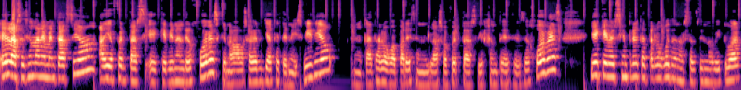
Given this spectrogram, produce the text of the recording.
En la sección de alimentación hay ofertas eh, que vienen del jueves, que no vamos a ver ya que tenéis vídeo. En el catálogo aparecen las ofertas vigentes desde jueves y hay que ver siempre el catálogo de nuestra tienda habitual,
